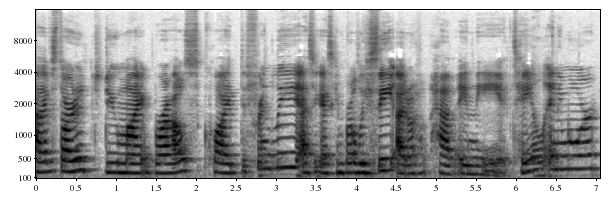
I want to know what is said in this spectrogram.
I've started to do my brows quite differently. As you guys can probably see, I don't have any tail anymore.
